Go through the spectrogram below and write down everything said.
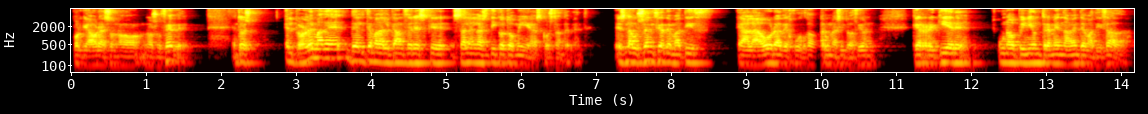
porque ahora eso no, sucede. Entonces, el problema del tema del cáncer es que salen las dicotomías constantemente. Es la ausencia de matiz a la hora de juzgar una situación que requiere una opinión tremendamente matizada,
